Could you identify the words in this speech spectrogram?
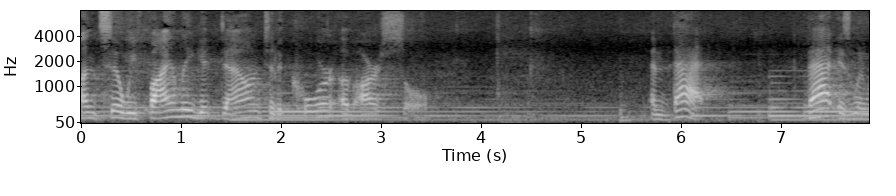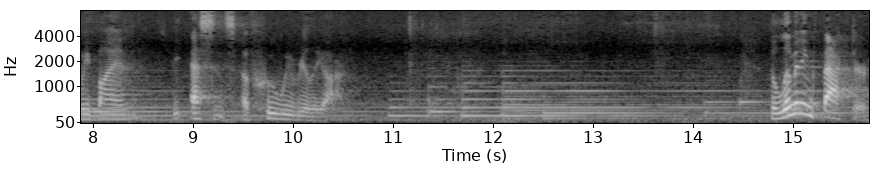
until we finally get down to the core of our soul. And that, that is when we find the essence of who we really are. The limiting factor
